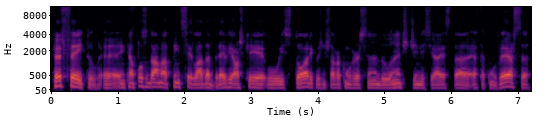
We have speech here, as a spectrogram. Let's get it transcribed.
Perfeito. É, então, posso dar uma pincelada breve? Eu acho que o histórico, a gente estava conversando antes de iniciar esta, esta conversa,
